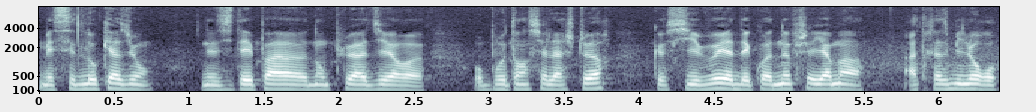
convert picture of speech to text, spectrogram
Mais c'est de l'occasion. N'hésitez pas non plus à dire euh, au potentiel acheteur que s'il veut, il y a des quads neufs chez Yamaha à 13 000 euros.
